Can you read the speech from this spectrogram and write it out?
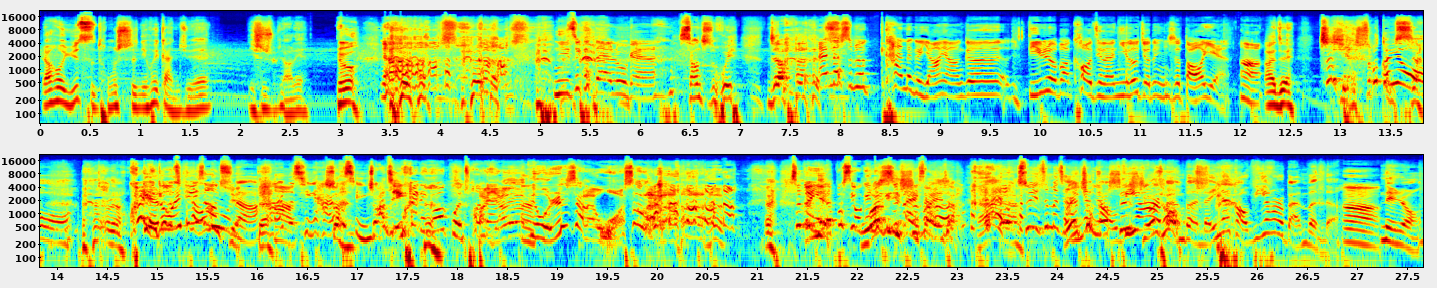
然后与此同时，你会感觉你是主教练，哟，你这个带路感，想指挥，你知道吧？哎，那是不是看那个杨洋跟迪丽热巴靠近来，你都觉得你是导演啊？啊，对，这演什么东哎西啊？呦，快点给我跳条上去还不行，还不算行，抓紧快点给我滚床单把洋！洋给我扔下来，我上来了。这个演的不行，我给你你示范一下。。哎，所以这么讲，应该搞 V 二伸舌头版本的，应该搞 VR 版本的嗯内容。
